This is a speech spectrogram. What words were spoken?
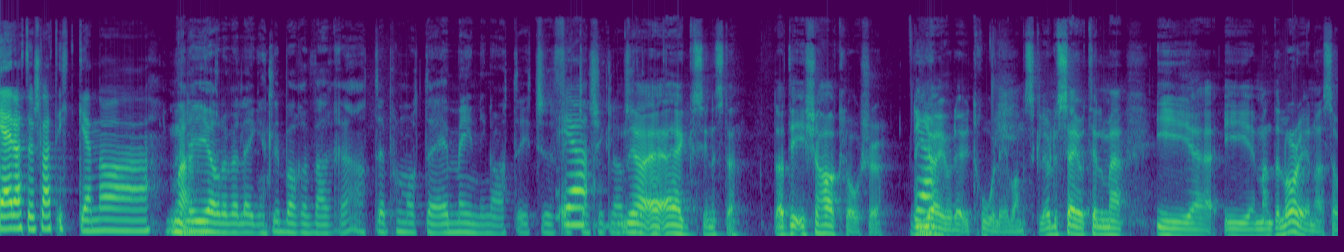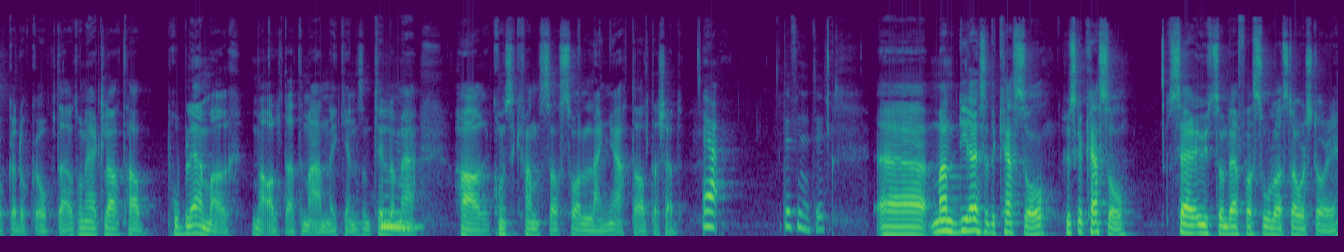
er rett og slett ikke noe Men det gjør det vel egentlig bare verre. At det på en måte er meninga at det ikke fikk Ja. en skikkelig Ja, jeg, jeg synes det. At de ikke har closure. Det Ja. gjør jo det utrolig vanskelig. Og du ser jo til og med i, eh, i Mandalorian når Soka dukker opp der, at hun helt klart har problemer med alt dette med Anakin, som til og med har konsekvenser så lenge etter alt har skjedd. Ja, definitivt. Uh, men de reiser til Castle. Husker Castle? Ser ut som det er fra Sola Star Wars Story.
